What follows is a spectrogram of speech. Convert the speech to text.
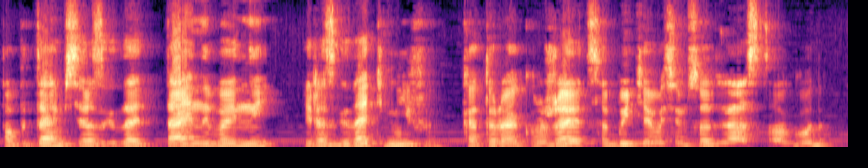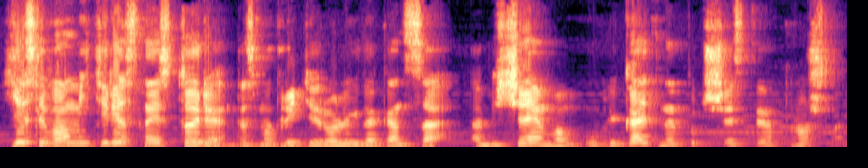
Попытаемся разгадать тайны войны и разгадать мифы, которые окружают события 812 года. Если вам интересна история, досмотрите ролик до конца. Обещаем вам увлекательное путешествие в прошлое.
